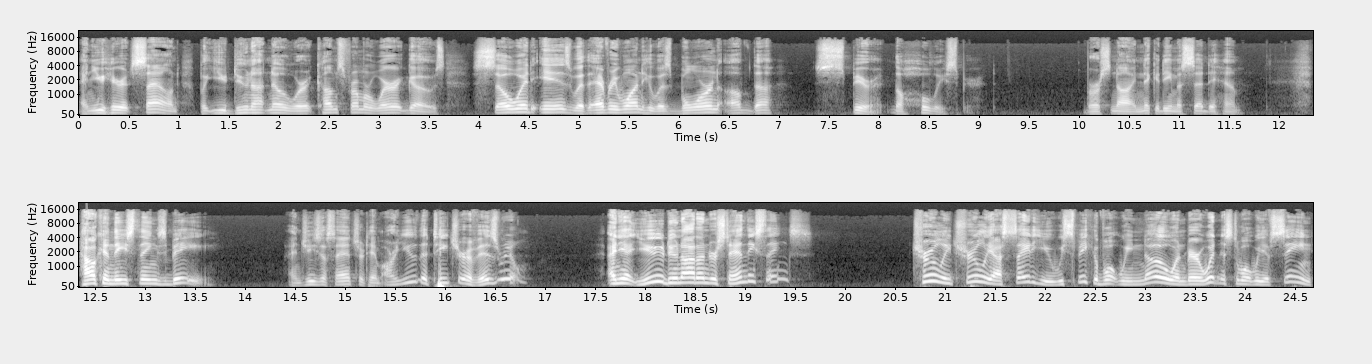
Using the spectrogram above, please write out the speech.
and you hear its sound, but you do not know where it comes from or where it goes. So it is with everyone who was born of the Spirit, the Holy Spirit. Verse 9 Nicodemus said to him, How can these things be? And Jesus answered him, Are you the teacher of Israel? And yet you do not understand these things? Truly, truly, I say to you, we speak of what we know and bear witness to what we have seen,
